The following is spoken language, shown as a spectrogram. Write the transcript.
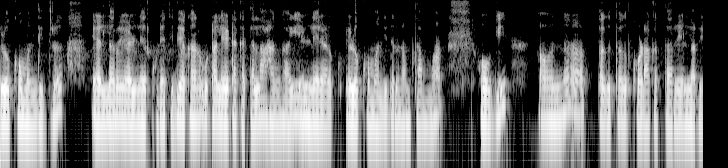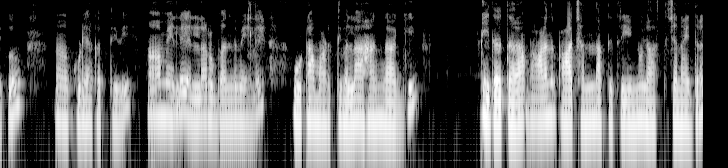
ಇಳ್ಕೊಂಬಂದಿದ್ರು ಎಲ್ಲರೂ ಎಳ್ನೀರು ಕುಡಿಯತ್ತಿದ್ವಿ ಯಾಕಂದ್ರೆ ಊಟ ಲೇಟ್ ಆಕತ್ತಲ್ಲ ಹಾಗಾಗಿ ಎಳ್ನೀರು ಎಳ್ಕೊ ಇಳ್ಕೊಂಬಂದಿದ್ರು ನಮ್ಮ ತಮ್ಮ. ಹೋಗಿ ಅವನ್ನ ತೆಗ್ದು ತೆಗ್ದು ಕೊಡಾಕತ್ತಾರೆ ಎಲ್ಲರಿಗೂ ಕುಡಿಯಾಕತ್ತೀವಿ. ಆಮೇಲೆ ಎಲ್ಲರೂ ಬಂದ ಮೇಲೆ ಊಟ ಮಾಡ್ತೀವಲ್ಲ, ಹಾಗಾಗಿ ಇದೇ ಥರ. ಭಾಳ ಅಂದ್ರೆ ಭಾಳ ಚಂದ ಆಗ್ತೈತೆ ಇನ್ನೂ ಜಾಸ್ತಿ ಜನ ಇದ್ರೆ.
